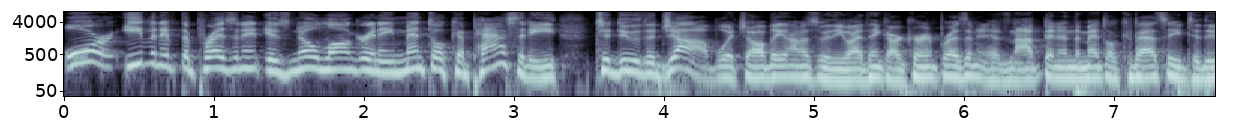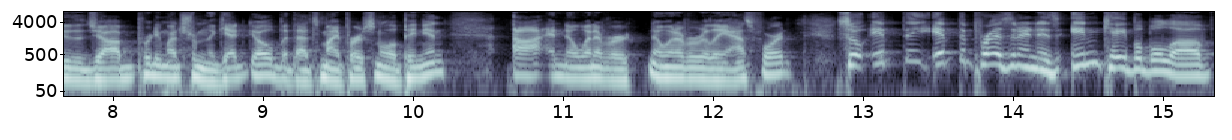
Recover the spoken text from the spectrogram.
or even if the president is no longer in a mental capacity to do the job, which I'll be honest with you, I think our current president has not been in the mental capacity to do the job pretty much from the get go. But that's my personal opinion, uh, and no one ever, no one ever really asked for it. So if the if the president is incapable of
